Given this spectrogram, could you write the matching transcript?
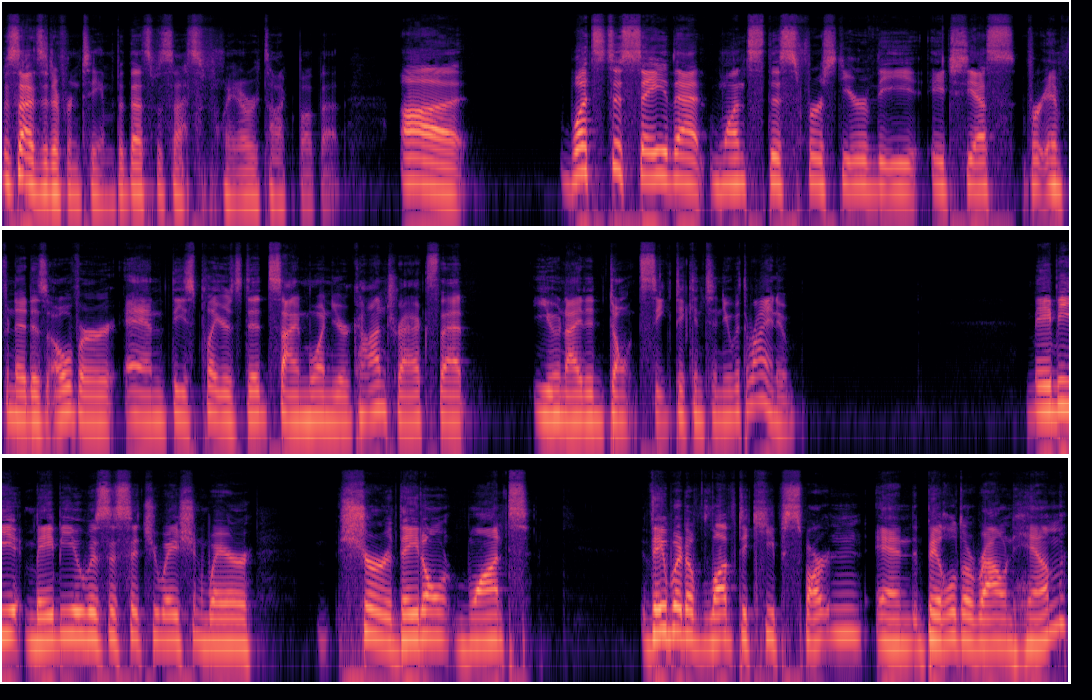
besides a different team, but that's besides the point. I already talked about that. Uh what's to say that once this first year of the HCS for Infinite is over and these players did sign one year contracts that United don't seek to continue with Ryan maybe maybe it was a situation where sure they don't want they would have loved to keep Spartan and build around him,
